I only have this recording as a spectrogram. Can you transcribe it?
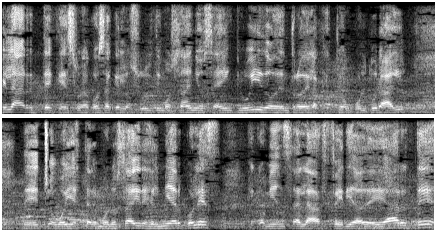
el arte, que es una cosa que en los últimos años se ha incluido dentro de la gestión cultural. De hecho, voy a estar en Buenos Aires el miércoles, que comienza la Feria de Arte,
